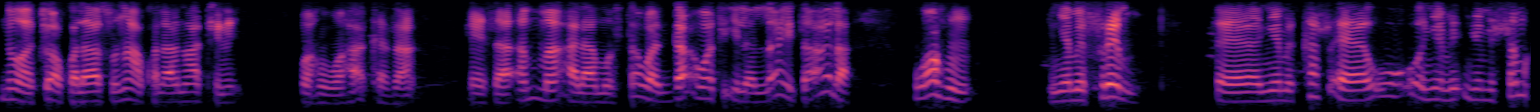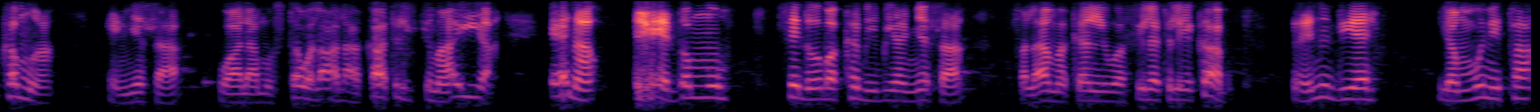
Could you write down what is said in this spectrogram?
na wato akwadaa so na akwadaa no atene wahu wɔ ha إذا أما على مستوى الدعوة إلى الله تعالى وهم نيم فريم نيم كس آه، نيم نعم، نعم سم كما إن يسا وعلى مستوى العلاقات الاجتماعية أنا دمو سيدو بكبي بيان يسا فلا مكان لوسيلة الإيكاب إن دي يموني با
